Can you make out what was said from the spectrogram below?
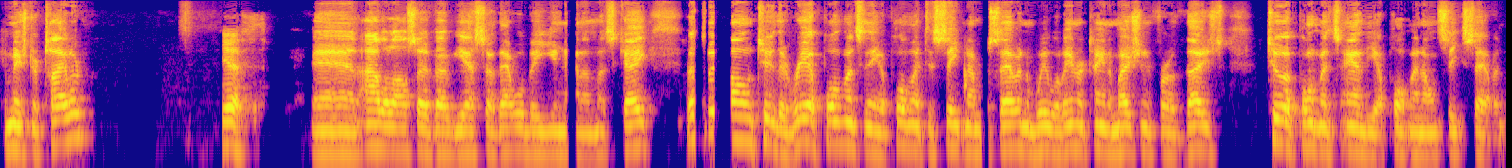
Commissioner Taylor, Yes. And I will also vote yes, so that will be unanimous. Okay, let's move on to the reappointments and the appointment to seat number seven. We will entertain a motion for those two appointments and the appointment on seat seven.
